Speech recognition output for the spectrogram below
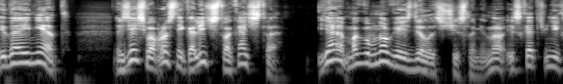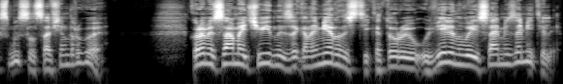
И да, и нет. Здесь вопрос не количества, а качества. Я могу многое сделать с числами, но искать в них смысл совсем другое. Кроме самой очевидной закономерности, которую, уверен, вы и сами заметили.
